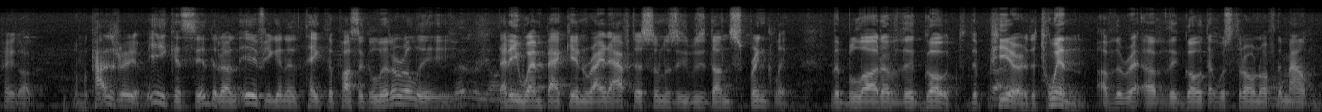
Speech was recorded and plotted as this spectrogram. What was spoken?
Kohen Gadol. Makadosh Be'Beyeh. Consider if you're going to take the pasuk literally, that he went back in right after, as soon as he was done sprinkling the blood of the goat, the peer, the twin of the re- of the goat that was thrown off the mm. mountain,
